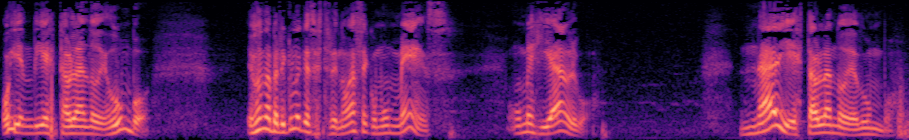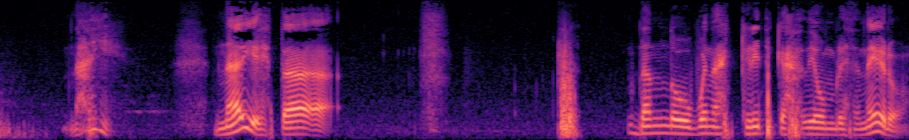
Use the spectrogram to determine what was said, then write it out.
hoy en día está hablando de Dumbo. Es una película que se estrenó hace como un mes, un mes y algo. Nadie está hablando de Dumbo. Nadie. Nadie está dando buenas críticas de hombres de negro.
